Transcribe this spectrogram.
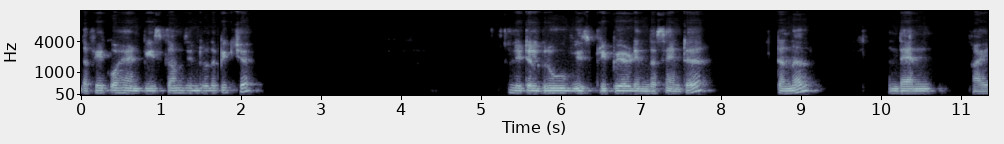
The phaco handpiece comes into the picture. Little groove is prepared in the center tunnel. And then I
